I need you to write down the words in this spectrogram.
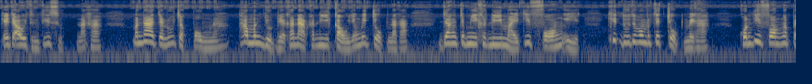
แกจะเอาถึงที่สุดนะคะ มันน่าจะรู้จักปงนะ ถ้ามันหยุดเนี่ยขนาดคดีเก่ายังไม่จบนะคะ ยังจะมีคดีใหม่ที่ฟ้องอีก คิดดูที่ว่ามันจะจบไหมคะ คนที่ฟ้องกันไป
